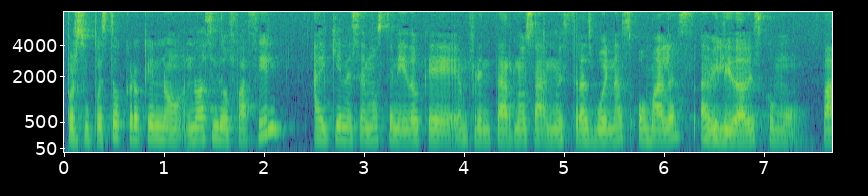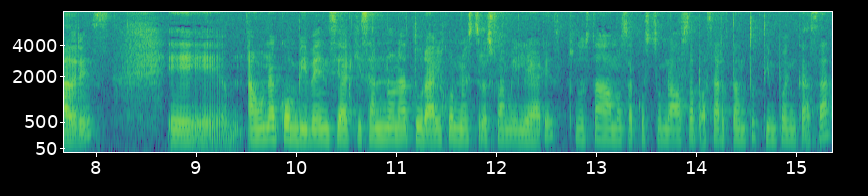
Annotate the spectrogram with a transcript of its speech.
Por supuesto, creo que no, no ha sido fácil. Hay quienes hemos tenido que enfrentarnos a nuestras buenas o malas habilidades como padres, eh, a una convivencia quizá no natural con nuestros familiares, pues no estábamos acostumbrados a pasar tanto tiempo en casa,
